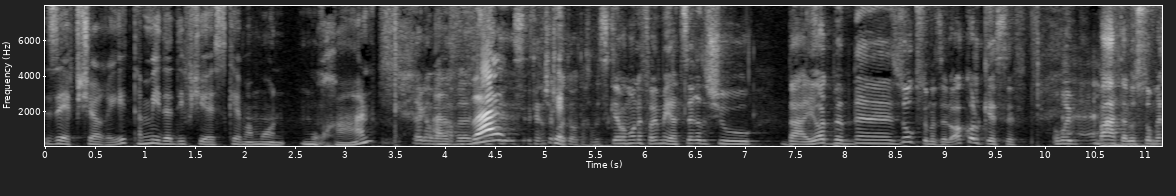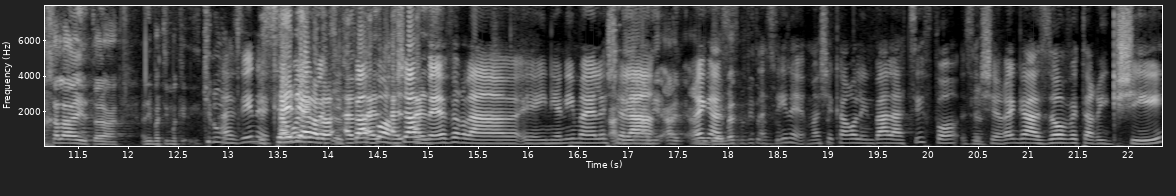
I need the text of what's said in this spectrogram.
זה אפשרי, תמיד עדיף שיהיה הסכם ממון מוכן, רגע, אבל... אבל... סליחה כן. שקוטע אותך, אבל הסכם ממון לפעמים מייצר איזשהו בעיות בין בני זוג, זאת אומרת, זה לא הכל כסף. אומרים, מה, אתה לא סומך עליי, אתה... אני מתאים... כאילו... אז הנה, בסדר, קרולין אבל- מציפה פה אז- עכשיו אז- מעבר לעניינים האלה של אני- ה... אני- אני- אני רגע, אז- באמת מביא את אז המציאות. הנה, מה שקרולין באה להציף פה, כן. זה שרגע עזוב את הרגשי,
